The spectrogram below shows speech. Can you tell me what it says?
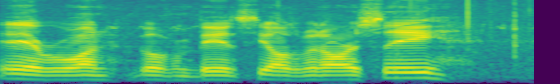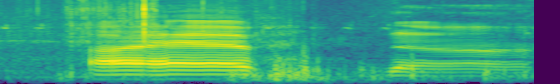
Hey everyone, Bill from B&C Ultimate RC. I have the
